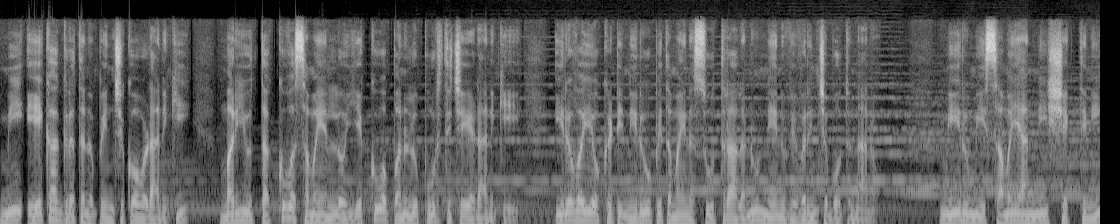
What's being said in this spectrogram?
మీ ఏకాగ్రతను పెంచుకోవడానికి మరియు తక్కువ సమయంలో ఎక్కువ పనులు పూర్తి చేయడానికి ఇరవై ఒకటి నిరూపితమైన సూత్రాలను నేను వివరించబోతున్నాను. మీరు మీ సమయాన్ని శక్తిని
